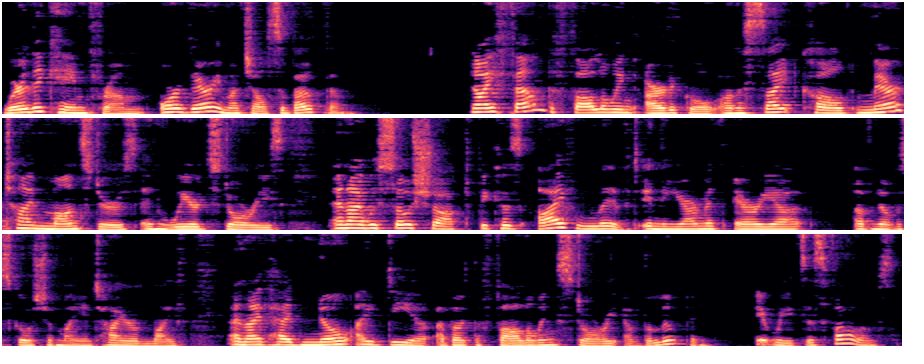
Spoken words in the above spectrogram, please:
where they came from, or very much else about them. Now, I found the following article on a site called Maritime Monsters and Weird Stories, and I was so shocked because I've lived in the Yarmouth area of Nova Scotia my entire life, and I've had no idea about the following story of the lupin. It reads as follows.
